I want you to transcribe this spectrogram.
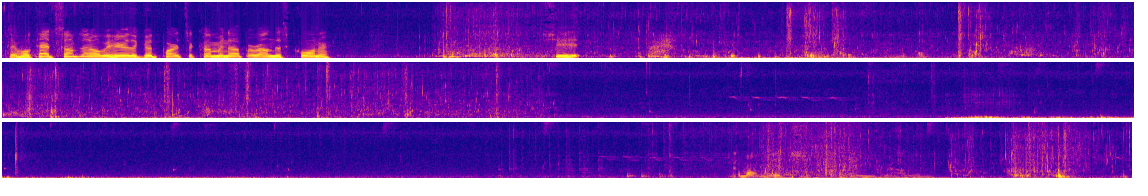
Okay, we'll catch something over here. The good parts are coming up around this corner. Shit. Come on, bitch.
